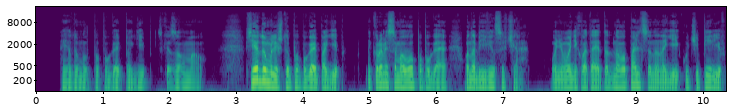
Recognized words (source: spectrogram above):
— Я думал, попугай погиб, — сказал Мау. Все думали, что попугай погиб, кроме самого попугая. Он объявился вчера. У него не хватает одного пальца на ноге и кучи перьев,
